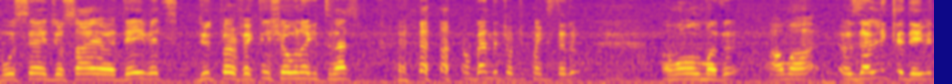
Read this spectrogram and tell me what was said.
Buse, Josiah ve David Dude Perfect'in şovuna gittiler. ben de çok gitmek istedim. Ama olmadı. Ama özellikle David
